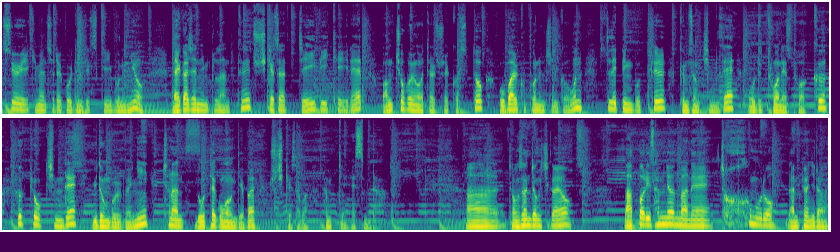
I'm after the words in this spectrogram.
수요일 김현철의 골든디스크 2부는요. 메가젠 임플란트, 주식회사 JBK랩, 왕초보영어탈출 해커스톡, 모바일 쿠폰은 즐거운, 슬리핑 보틀, 금성침대, 모두투어 네트워크, 흑표침대, 유동골뱅이, 천안 노태공원 개발 주식회사와 함께 했습니다. 아, 정선정 씨가요. 맞벌이 3년 만에 처음으로 남편이랑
